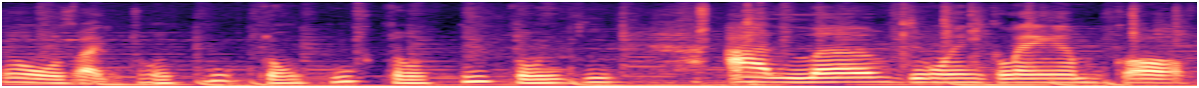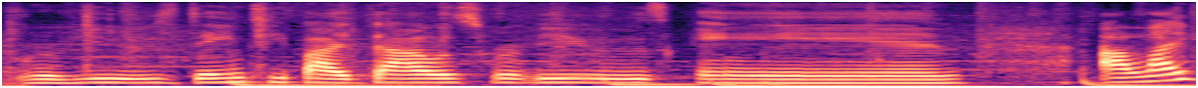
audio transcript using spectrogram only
Was like donkey, donkey, donkey, donkey. I love doing glam goth reviews, Dainty by Dallas reviews, and I like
